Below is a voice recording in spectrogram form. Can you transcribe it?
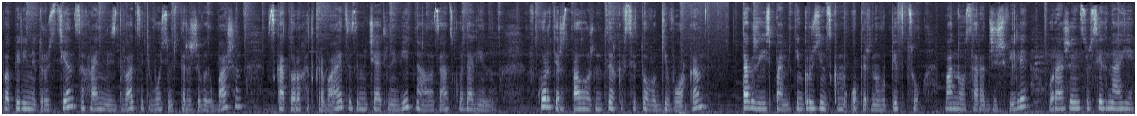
По периметру стен сохранились 28 сторожевых башен с которых открывается замечательный вид на Алазанскую долину. В городе расположена церковь святого Геворга. Также есть памятник грузинскому оперному певцу Вано Сараджишвили, уроженцу Сигнаги.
